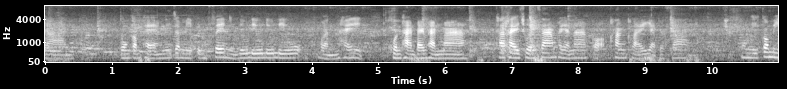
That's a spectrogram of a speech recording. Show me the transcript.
ญาณ ตรงกำแพงนี้จะมีเป็นเส้นริ้วๆริ้วๆเหมือนให้คนผ่านไปผ่านมา ถ้าใครชวนสร้างพญานาคก็คลั่งไคล้อยากจะสร้าง ตรงนี้ก็มี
